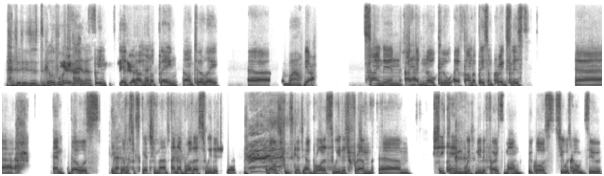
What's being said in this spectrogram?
Just go for it, man. Uh, Three months later, I'm on a plane down to LA. Uh, Wow. yeah. Signed in. I had no clue. I found a place on Craigslist. Uh, and that was yeah, that was sketchy, man. And I brought a Swedish. Uh, that was fucking sketchy. I brought a Swedish friend. Um, she came with me the first month because she was going to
